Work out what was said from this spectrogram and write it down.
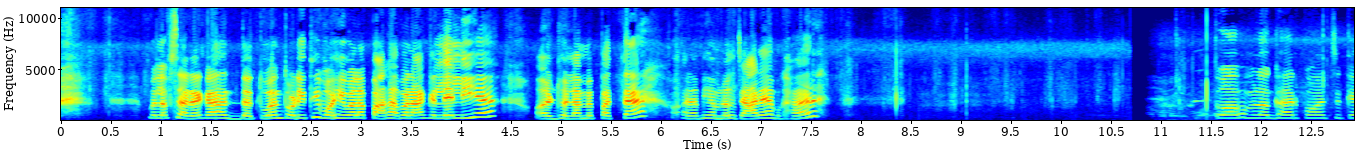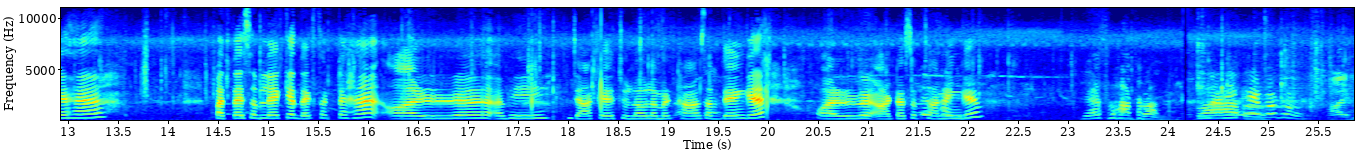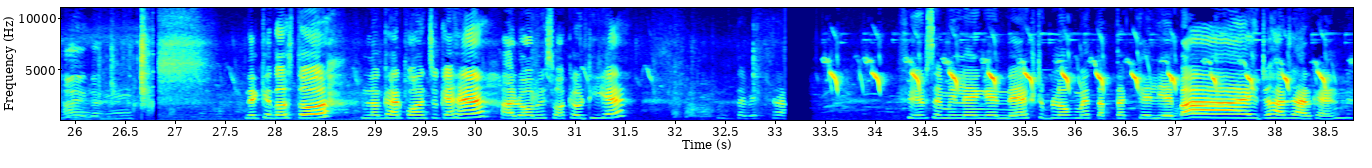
मतलब सरे का दतुअन थोड़ी थी, वही वाला पाला बना के ले ली है। और झोला में पत्ता है। और अभी हम लोग जा रहे हैं अब घर। तो अब हम लोग घर पहुँच चुके हैं। पत्ते सब लेके देख सकते हैं और अभी जाके चूल्हा वूल्हा में ठा सब देंगे और आटा सब छानेंगे देखिए दोस्तों, हम लोग घर पहुँच चुके हैं और वो भी सो के उठी है फिर से मिलेंगे नेक्स्ट ब्लॉग में, तब तक के लिए बाय जोहर झारखंड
